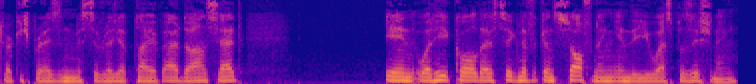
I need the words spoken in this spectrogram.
Turkish President Mr. Recep Tayyip Erdogan said in what he called a significant softening in the U.S. positioning.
